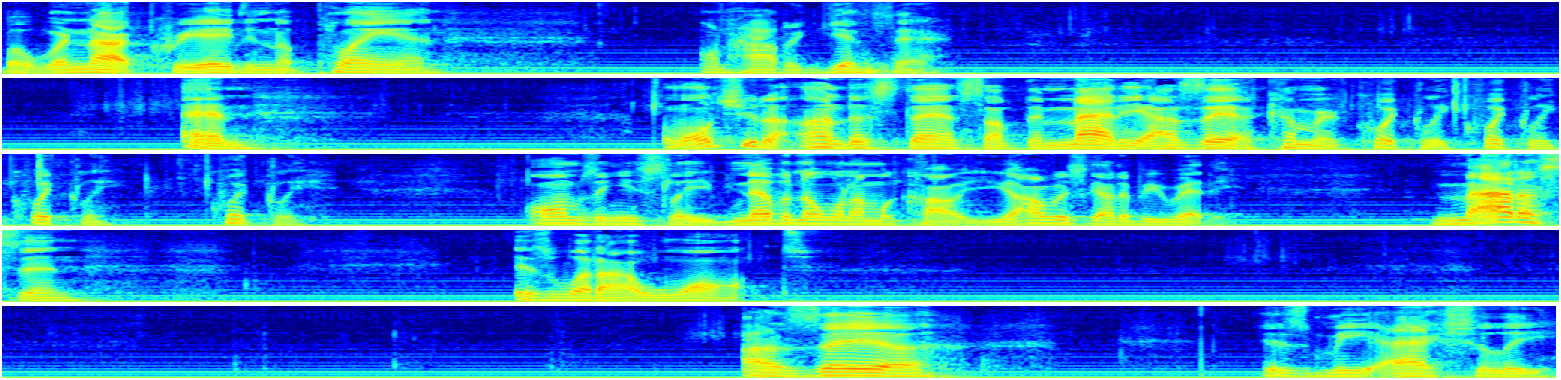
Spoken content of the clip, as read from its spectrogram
but we're not creating a plan on how to get there. And I want you to understand something. Maddie, Isaiah, come here quickly, quickly, quickly, quickly. Arms in your sleeve. You never know when I'm going to call you. You always got to be ready. Madison is what I want. Isaiah is me actually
